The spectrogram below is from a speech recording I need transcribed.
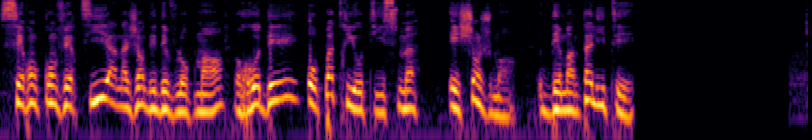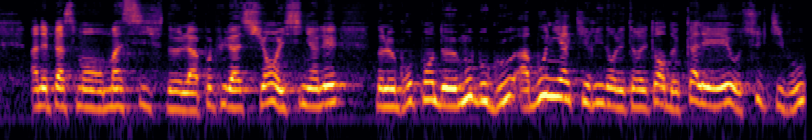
seront convertis en agents de développement, rodés au patriotisme et changement des mentalités. Un déplacement massif de la population est signalé dans le groupement de Mubugu à Bunyakiri dans le territoire de Kalehe au sud Kivu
